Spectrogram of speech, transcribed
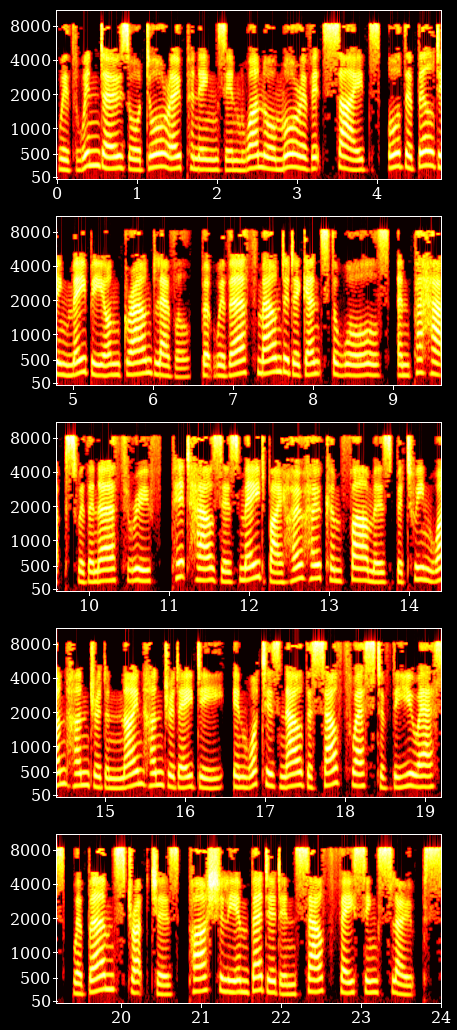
with windows or door openings in one or more of its sides, or the building may be on ground level, but with earth mounded against the walls, and perhaps with an earth roof. Pit houses made by Hohokam farmers between 100 and 900 AD, in what is now the southwest of the U.S., were bermed structures, partially embedded in south-facing slopes.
